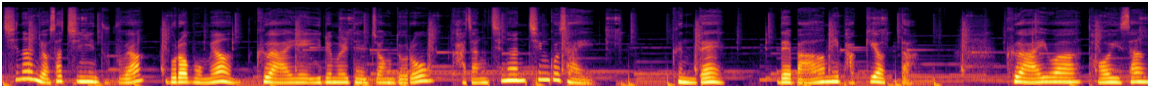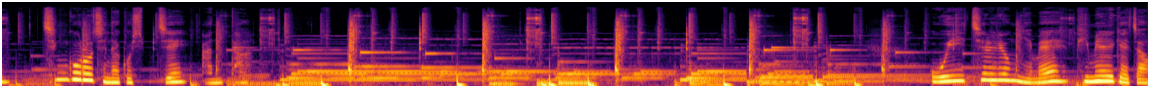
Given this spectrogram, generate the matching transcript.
친한 여사친이 누구야? 물어보면 그 아이의 이름을 댈 정도로 가장 친한 친구 사이. 근데 내 마음이 바뀌었다. 그 아이와 더 이상 친구로 지내고 싶지 않다. 5276님의 비밀 계정,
